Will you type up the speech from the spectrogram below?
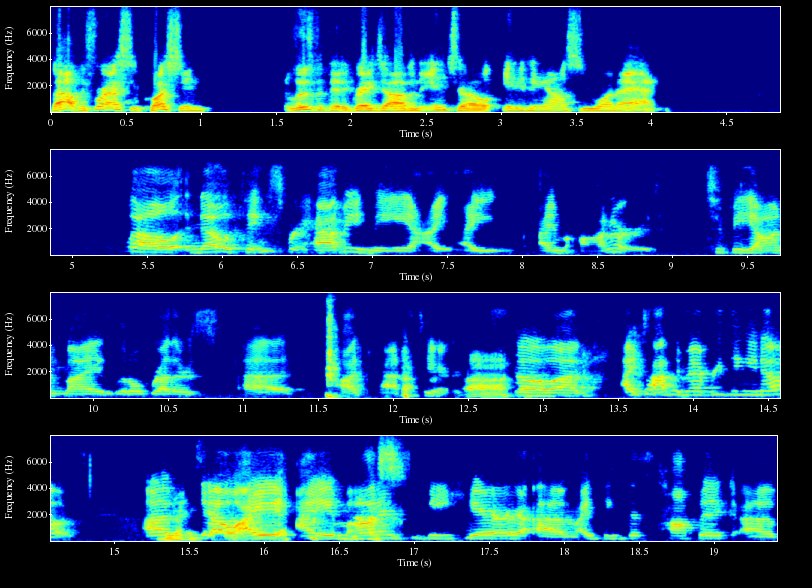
Val, before I ask you a question, Elizabeth did a great job in the intro. Anything else you want to add? Well, no, thanks for having me. I, I I'm honored to be on my little brother's uh, podcast here. so um, I taught him everything he knows. Um, yes. No, I, I am yes. honored to be here. Um, I think this topic of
